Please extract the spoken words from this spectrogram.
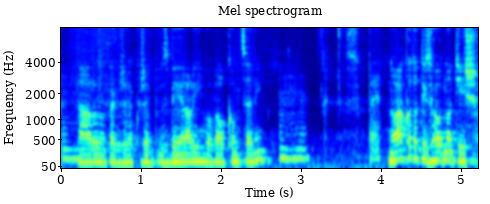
Mhm, národnom, takže akože zbierali vo veľkom ceny. Super. No ako to ty zhodnotíš,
